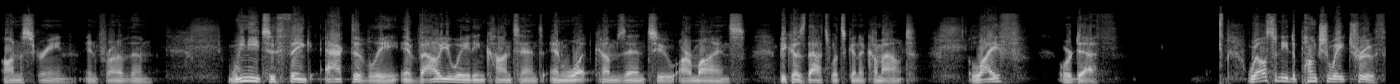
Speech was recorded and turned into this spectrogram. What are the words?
on the screen in front of them. We need to think actively evaluating content and what comes into our minds because that's what's going to come out. Life or death. We also need to punctuate truth.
